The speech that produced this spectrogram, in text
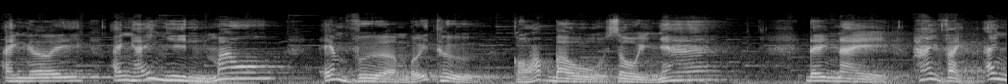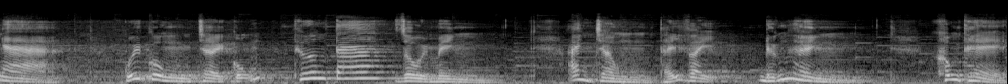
Anh ơi, anh hãy nhìn mau, Em vừa mới thử có bầu rồi nha. Đây này, hai vạch anh à. Cuối cùng trời cũng thương ta rồi mình. Anh chồng thấy vậy, đứng hình. Không thể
